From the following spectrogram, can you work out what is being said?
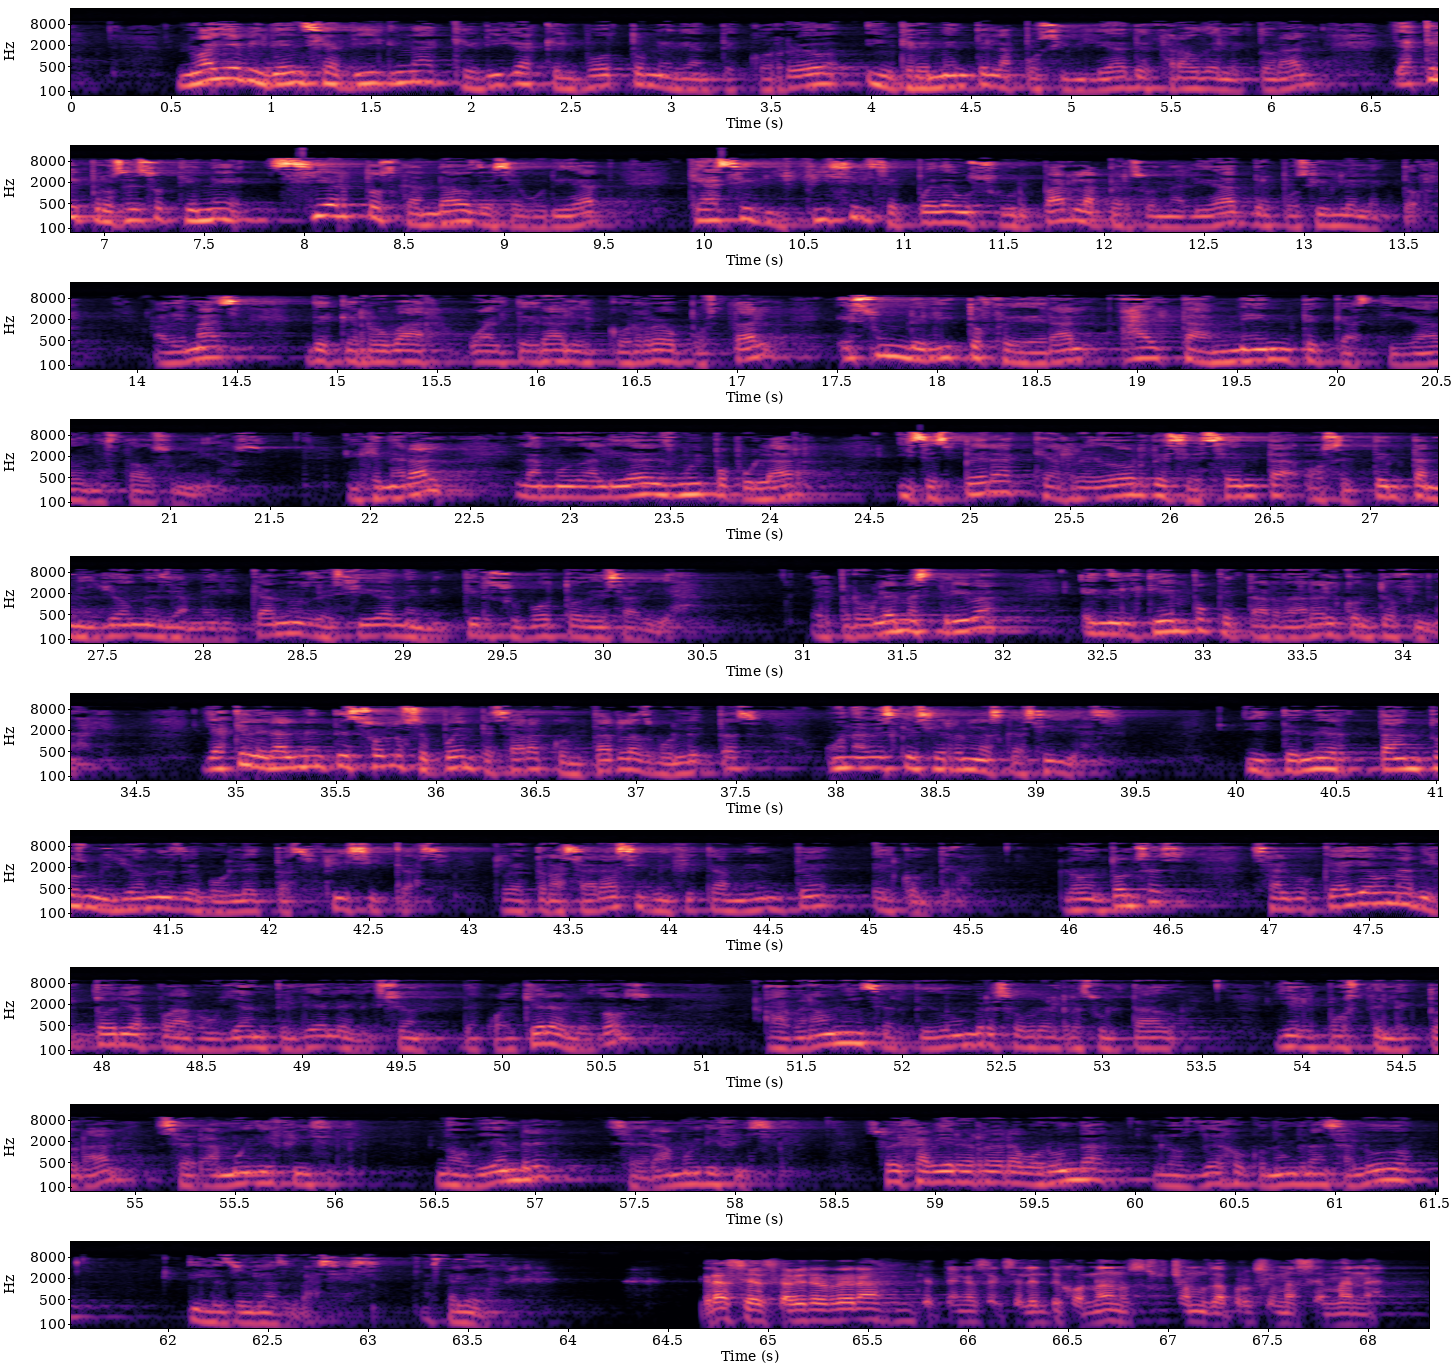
No hay evidencia digna que diga que el voto mediante correo incremente la posibilidad de fraude electoral, ya que el proceso tiene ciertos candados de seguridad que hace difícil se pueda usurpar la personalidad del posible elector. Además de que robar o alterar el correo postal es un delito federal altamente castigado en Estados Unidos. En general, la modalidad es muy popular y se espera que alrededor de 60 o 70 millones de americanos decidan emitir su voto de esa vía. El problema estriba en el tiempo que tardará el conteo final, ya que legalmente solo se puede empezar a contar las boletas una vez que cierren las casillas, y tener tantos millones de boletas físicas retrasará significativamente el conteo. Luego entonces, salvo que haya una victoria apabullante el día de la elección de cualquiera de los dos, habrá una incertidumbre sobre el resultado y el postelectoral será muy difícil. Noviembre será muy difícil. Soy Javier Herrera Borunda, los dejo con un gran saludo y les doy las gracias. Hasta luego. Gracias Javier Herrera, que tengas excelente jornada, nos escuchamos la próxima semana.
